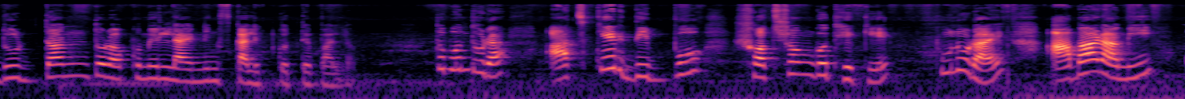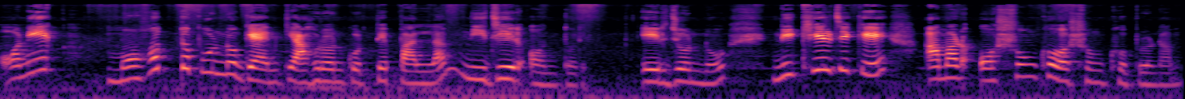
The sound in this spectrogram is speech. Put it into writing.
দুর্দান্ত রকমের লাইনিংস কালেক্ট করতে পারলাম। তো বন্ধুরা, আজকের দিব্য সৎসঙ্গ থেকে পুনরায় আবার আমি অনেক মহত্বপূর্ণ জ্ঞানকে আহরণ করতে পারলাম নিজের অন্তরে। এর জন্য নিখিলজিকে আমার অসংখ্য অসংখ্য প্রণাম,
